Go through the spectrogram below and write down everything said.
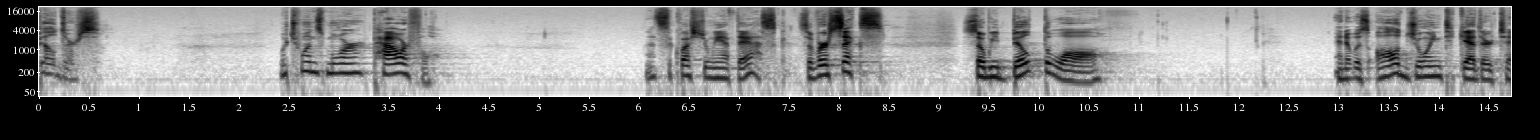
Builders. Which one's more powerful? That's the question we have to ask. So, verse 6 So we built the wall, and it was all joined together to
